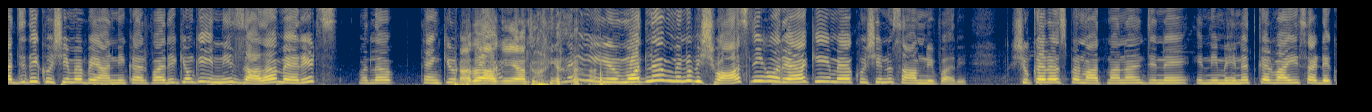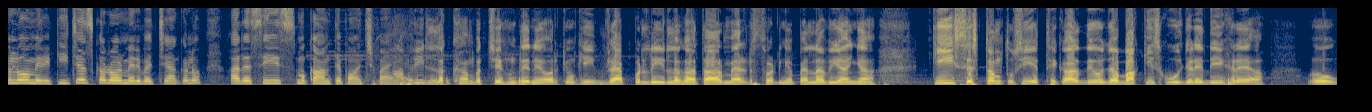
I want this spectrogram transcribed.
ਅੱਜ ਦੀ ਖੁਸ਼ੀ ਮੈਂ ਬਿਆਨ ਨਹੀਂ ਕਰ ਪਾ ਰਹੀ ਕਿਉਂਕਿ ਇੰਨੀ ਜ਼ਿਆਦਾ ਮੈਰਿਟਸ ਮਤਲਬ ਥੈਂਕ ਯੂ ਜ਼ਿਆਦਾ ਆ ਗਈਆਂ ਥੋੜੀਆਂ ਨਹੀਂ ਮਤਲਬ ਮੈਨੂੰ ਵਿਸ਼ਵਾਸ ਨਹੀਂ ਹੋ ਰਿਹਾ ਕਿ ਮੈਂ ਖੁਸ਼ੀ ਨੂੰ ਨਹੀਂ ਪਾ ਰਹੀ। ਸ਼ੁਕਰ ਹੈ ਉਸ ਪਰਮਾਤਮਾ ਨਾਲ ਜਿਨੇ ਇੰਨੀ ਮਿਹਨਤ ਕਰਵਾਈ ਸਾਡੇ ਕੋਲੋਂ ਮੇਰੇ ਟੀਚਰਸ ਕੋਲੋਂ ਔਰ ਮੇਰੇ ਬੱਚਿਆਂ ਕੋਲੋਂ ਔਰ ਅਸੀਂ ਇਸ ਮੁਕਾਮ ਤੇ ਪਹੁੰਚ ਪਾਏ ਹਾਂ। ਕਾਫੀ ਲੱਖਾਂ ਬੱਚੇ ਹੁੰਦੇ ਨੇ ਔਰ ਕਿਉਂਕਿ ਰੈਪਿਡਲੀ ਲਗਾਤਾਰ ਮੈਰਿਟਸ ਤੁਹਾਡੀਆਂ ਪਹਿਲਾਂ ਵੀ ਆਈਆਂ। ਕੀ ਸਿਸਟਮ ਤੁਸੀਂ ਇੱਥੇ ਕਰਦੇ ਹੋ ਜਾਂ ਬਾਕੀ ਸਕੂਲ ਜਿਹੜੇ ਦੇਖ ਰਹੇ ਆ ਉਹ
